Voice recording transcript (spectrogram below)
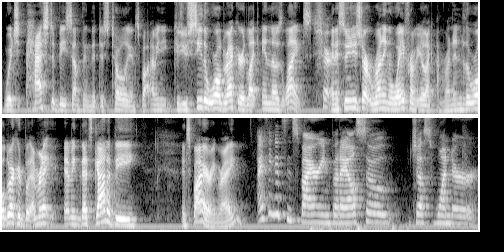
which has to be something that just totally inspires. I mean, because you see the world record like in those lights, Sure. and as soon as you start running away from it, you're like, I'm running into the world record, but I'm running. I mean, that's got to be inspiring, right? I think it's inspiring, but I also just wonder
